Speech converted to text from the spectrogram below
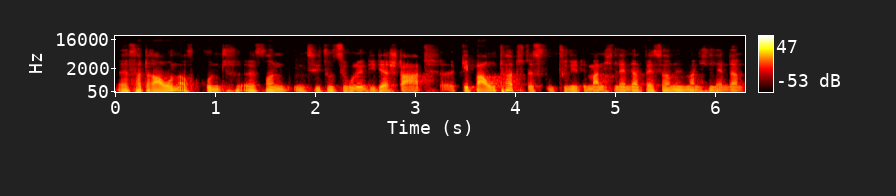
äh, Vertrauen aufgrund äh, von Institutionen, die der Staat äh, gebaut hat. Das funktioniert in manchen Ländern besser und in manchen Ländern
